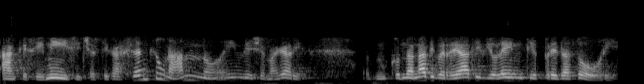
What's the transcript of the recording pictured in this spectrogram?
anche sei mesi, in certi casi anche un anno, e invece magari mm, condannati per reati violenti e predatori,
